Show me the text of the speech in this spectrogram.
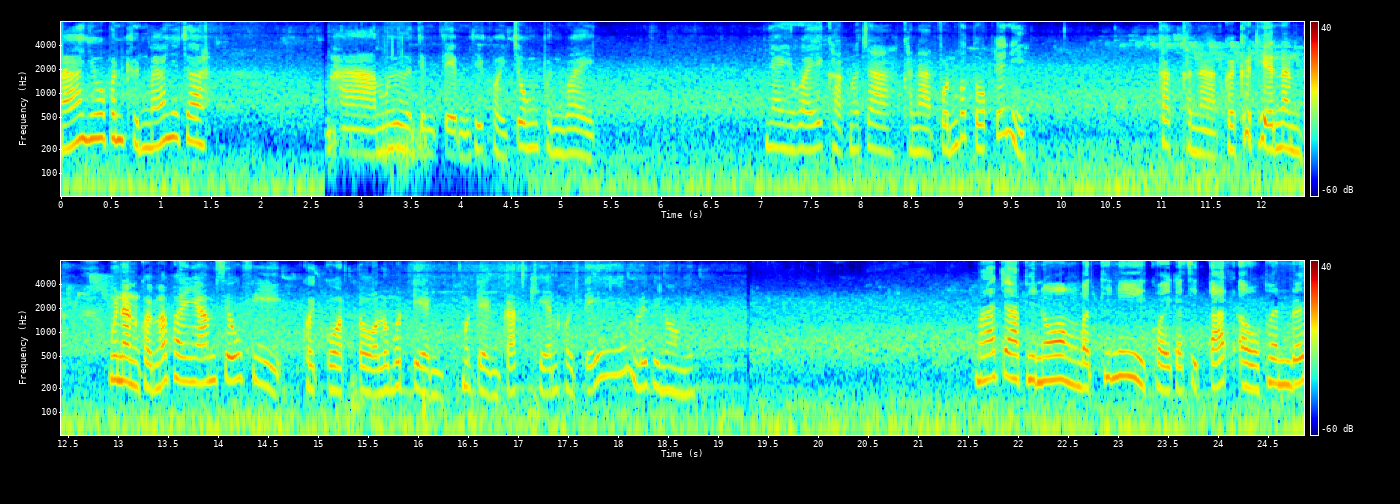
มาอยู่เพิ่นขึ้นมาอยู่จ้าหามือเต็มๆที่ข่อยจงเพิ่นไว้ ใหญ่ไว้คักเนาะจ้าขนาดฝนบ่ตกได้นี่คักขนาดข่อยคือเทนนั่นมื้อนั้นข่อยมาพยายามเซลฟี่ข่อยกอดต่อแล้วมดแดงมดแดงกัดแขนข่อยเต็มเลยพี่น้องเลยมาจ้าพี่น้องบัดที่นี่ข่อยก็สิตัดเอาเพิ่นเด้อ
